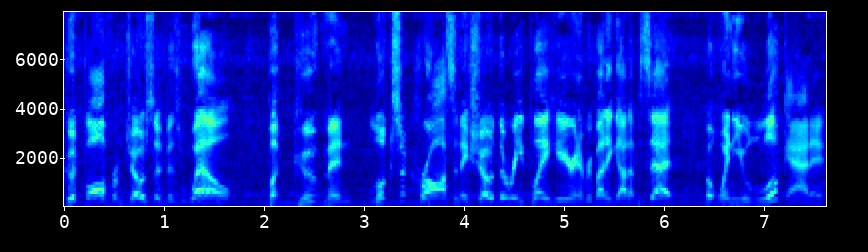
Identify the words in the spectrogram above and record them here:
Good ball from Josef as well, but Gutman looks across, and they showed the replay here, and everybody got upset. But when you look at it,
